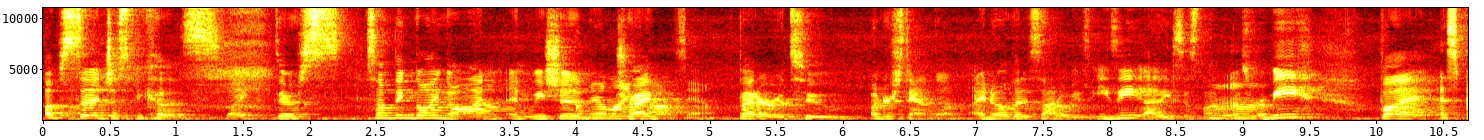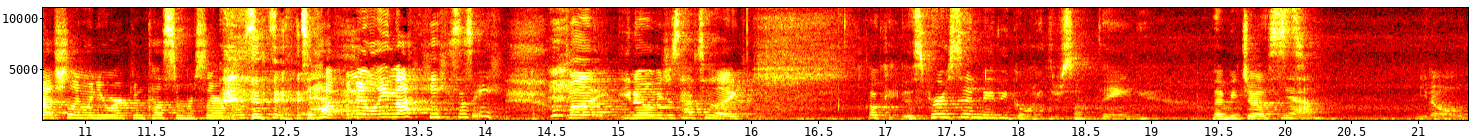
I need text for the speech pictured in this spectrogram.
upset just because like there's something going on and we should Underlying try yeah. better to understand them i know that it's not always easy at least it's not always for me but Especially when you work in customer service, it's definitely not easy. but you know we just have to like okay this person may be going through something let me just Yeah. you know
